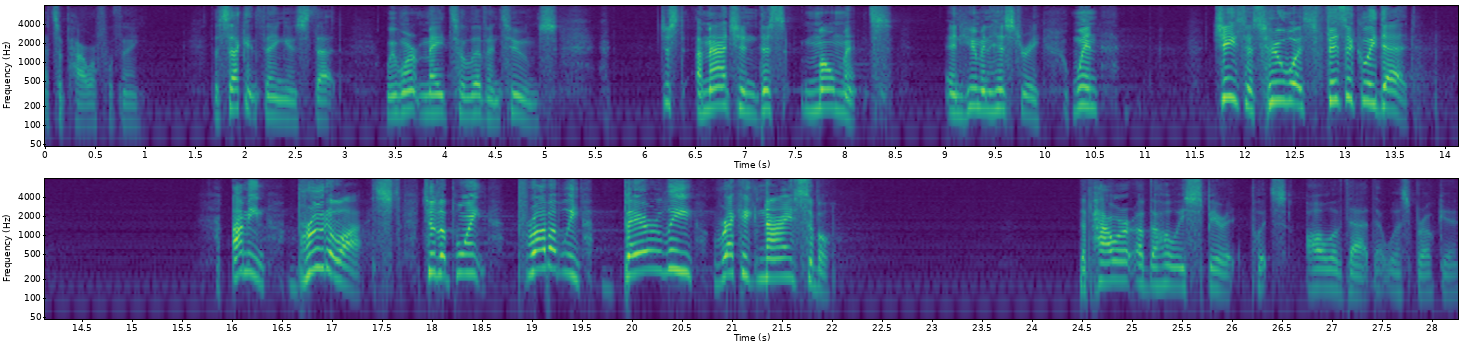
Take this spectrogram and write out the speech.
That's a powerful thing. The second thing is that we weren't made to live in tombs. Just imagine this moment in human history when Jesus, who was physically dead, I mean, brutalized to the point probably barely recognizable. The power of the Holy Spirit puts all of that that was broken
